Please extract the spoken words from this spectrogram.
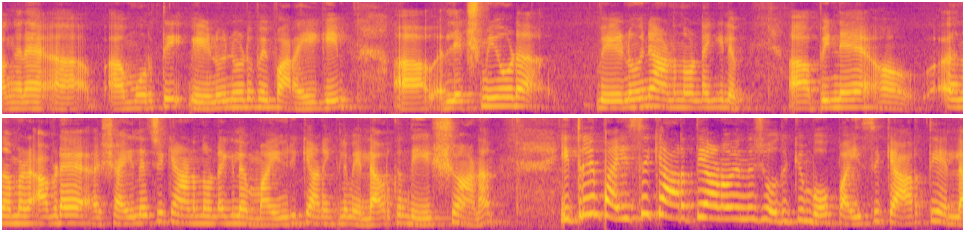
അങ്ങനെ മൂർത്തി വേണുവിനോട് പോയി പറയുകയും ലക്ഷ്മിയോട് വേണുവിനാണെന്നുണ്ടെങ്കിലും പിന്നെ നമ്മൾ അവിടെ ശൈലജയ്ക്കാണെന്നുണ്ടെങ്കിലും മയൂരിക്കാണെങ്കിലും എല്ലാവർക്കും ദേഷ്യമാണ്. ഇത്രയും പൈസയ്ക്ക് ആർത്തിയാണോ എന്ന് ചോദിക്കുമ്പോൾ പൈസയ്ക്ക് ആർത്തിയല്ല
